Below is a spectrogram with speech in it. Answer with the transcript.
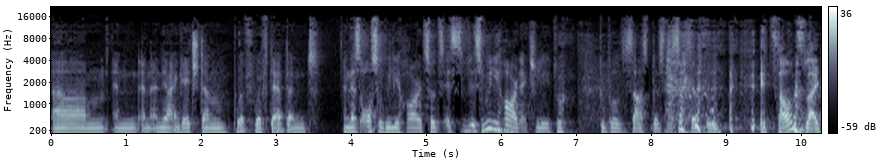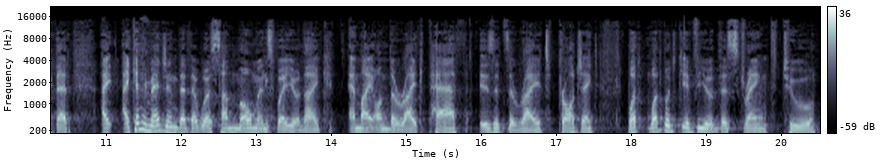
um, and, and, and yeah, engage them with, with that. And, and that's also really hard. So it's, it's, it's really hard actually to, to build a SaaS business successfully. it sounds like that. I, I can imagine that there were some moments where you're like, am I on the right path? Is it the right project? What, what would give you the strength to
